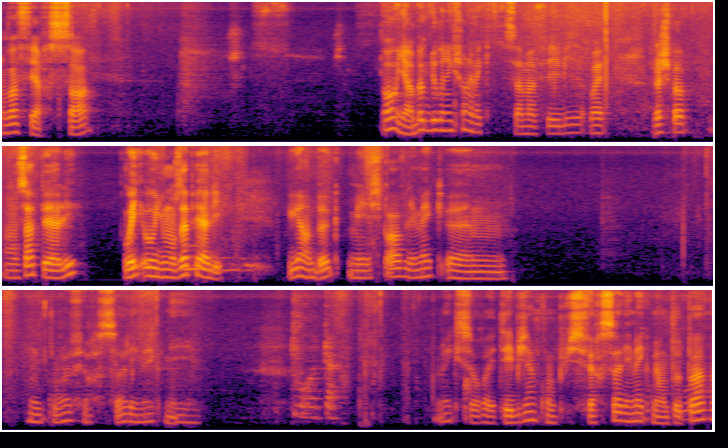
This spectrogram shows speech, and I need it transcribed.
on va faire ça. Oh, il y a un bug de connexion, les mecs. Ça m'a fait bizarre. Ouais. Là, je sais pas. Mon zap est allé. Oui, oui, mon zap est allé. Il y a eu un bug, mais c'est pas grave, les mecs. euh, Donc, on va faire ça, les mecs. Mais, Tour à 4. mec, ça aurait été bien qu'on puisse faire ça, les mecs, mais on peut pas.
